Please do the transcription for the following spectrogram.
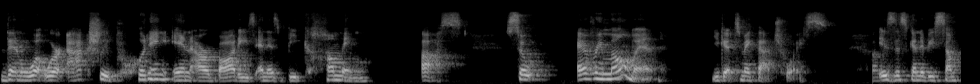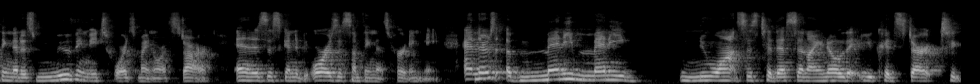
than what we're actually putting in our bodies and is becoming us. So every moment you get to make that choice. Is this going to be something that is moving me towards my north star? And is this going to be or is this something that's hurting me? And there's many many nuances to this and i know that you could start to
